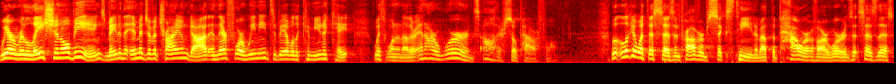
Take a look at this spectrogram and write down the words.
we are relational beings made in the image of a triune God, and therefore we need to be able to communicate with one another. And our words, oh, they're so powerful. Look at what this says in Proverbs 16 about the power of our words. It says this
